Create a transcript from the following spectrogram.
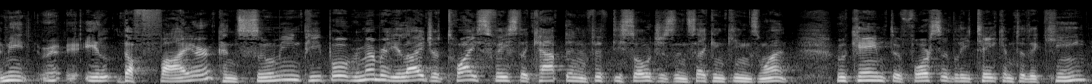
I mean, the fire consuming people. Remember, Elijah twice faced a captain and 50 soldiers in 2 Kings 1 who came to forcibly take him to the king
